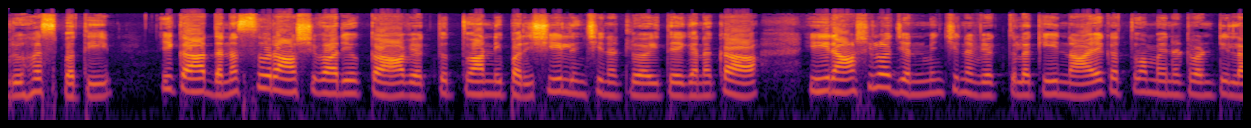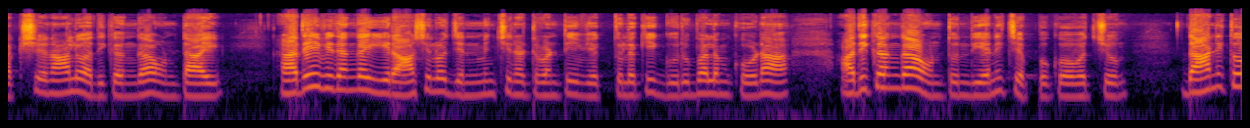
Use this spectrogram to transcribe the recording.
బృహస్పతి. ఇక ధనస్సు రాశి వారి యొక్క వ్యక్తిత్వాన్ని పరిశీలించినట్లు అయితే గనక ఈ రాశిలో జన్మించిన వ్యక్తులకి నాయకత్వమైనటువంటి లక్షణాలు అధికంగా ఉంటాయి. అదేవిధంగా ఈ రాశిలో జన్మించినటువంటి వ్యక్తులకి గురుబలం కూడా అధికంగా ఉంటుంది అని చెప్పుకోవచ్చు. దానితో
